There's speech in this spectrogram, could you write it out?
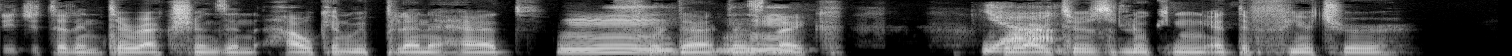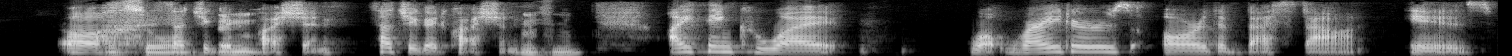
digital interactions and how can we plan ahead mm, for that mm-hmm. as like yeah. writers looking at the future oh so such on. a good and, question such a good question mm-hmm. i think what what writers are the best at is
